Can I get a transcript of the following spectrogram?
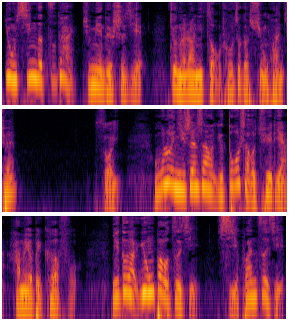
用新的姿态去面对世界，就能让你走出这个循环圈。所以，无论你身上有多少个缺点还没有被克服，你都要拥抱自己，喜欢自己，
